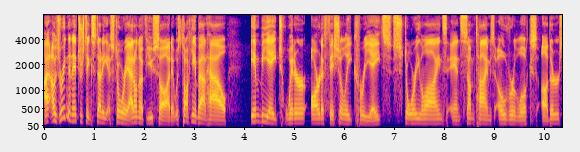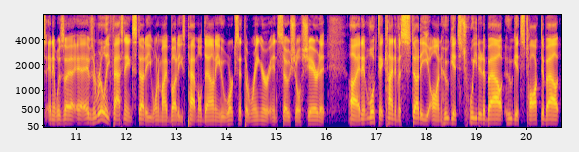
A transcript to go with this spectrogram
I, I was reading an interesting study, a story. I don't know if you saw it. It was talking about how NBA Twitter artificially creates storylines and sometimes overlooks others. And it was a it was a really fascinating study. One of my buddies, Pat Muldowney, who works at the Ringer in social, shared it. Uh, and it looked at kind of a study on who gets tweeted about, who gets talked about,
